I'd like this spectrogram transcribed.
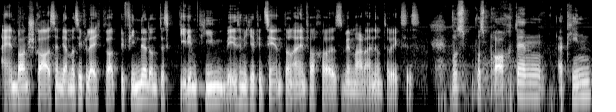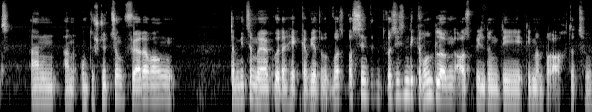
Einbahnstraße, in der man sich vielleicht gerade befindet und das geht im Team wesentlich effizienter und einfacher, als wenn man alleine unterwegs ist. Was, was braucht denn ein Kind an, an Unterstützung, Förderung, damit es einmal ein guter Hacker wird? Was, was, sind, was ist denn die Grundlagenausbildung, die, die man braucht dazu?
